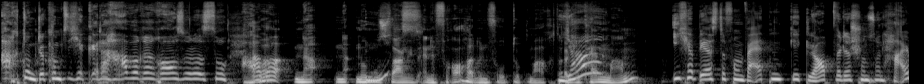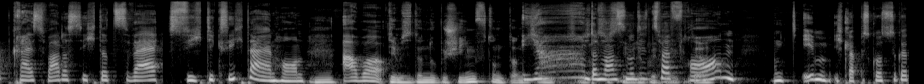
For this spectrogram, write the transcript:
Achtung, da kommt sicher gleich der Haberer raus oder so. Aber, na, na, man muss Nix. sagen, eine Frau hat ein Foto gemacht, also Ja. kein Mann. ich habe erst von Weitem geglaubt, weil da schon so ein Halbkreis war, dass sich da zwei sich die Gesichter einhauen. Aber Die haben sie dann nur beschimpft und dann. ja, sind- und dann waren es nur die zwei bewegt, ja. Und eben, ich glaube, es kostet sogar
